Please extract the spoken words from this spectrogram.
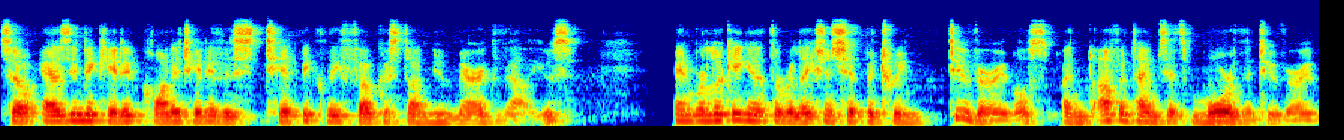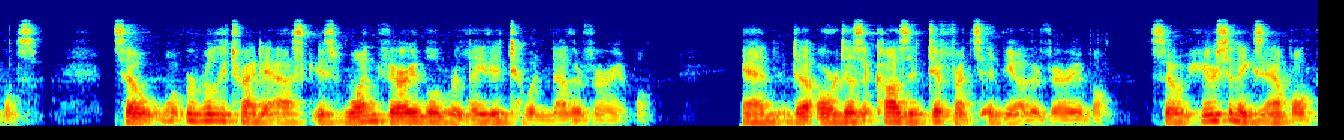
So as indicated, quantitative is typically focused on numeric values. And we're looking at the relationship between two variables, and oftentimes it's more than two variables. So what we're really trying to ask is one variable related to another variable? And, or does it cause a difference in the other variable? So here's an example.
